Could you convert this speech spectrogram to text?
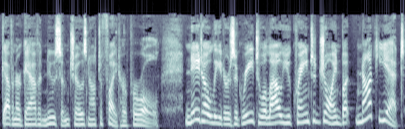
Governor Gavin Newsom chose not to fight her parole. NATO leaders agreed to allow Ukraine to join, but not yet.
